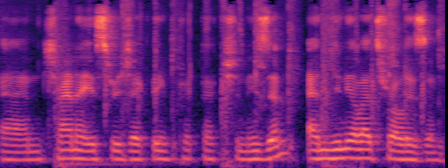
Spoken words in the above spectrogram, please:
and China is rejecting protectionism and unilateralism.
